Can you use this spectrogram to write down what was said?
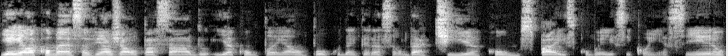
E aí ela começa a viajar ao passado e acompanhar um pouco da interação da tia com os pais, como eles se conheceram,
